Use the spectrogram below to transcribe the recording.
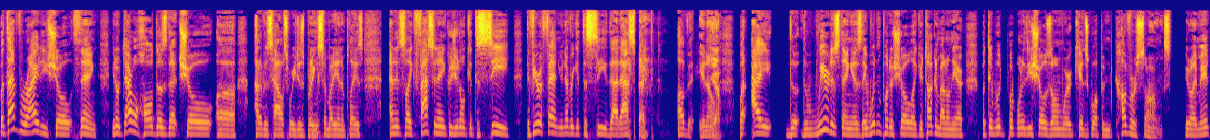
but that variety show thing, you know, Daryl Hall does that show uh, out of his house where he just brings Mm-hmm. somebody in and plays. And it's like fascinating because you don't get to see, if you're a fan, you never get to see that aspect of it, you know? Yeah. But I, the, the weirdest thing is they wouldn't put a show like you're talking about on the air, but they would put one of these shows on where kids go up and cover songs. You know what I mean?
